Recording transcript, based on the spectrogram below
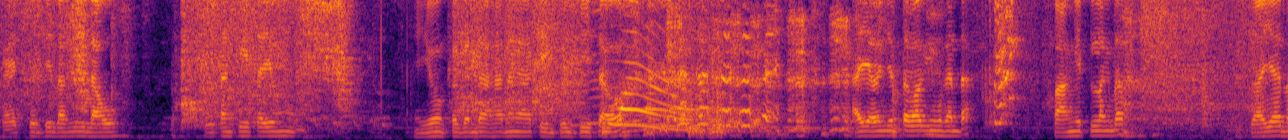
kahit kunti lang ilaw, kitang kita yung yung kagandahan ng aking prinsesa. Oh. Ayaw niyo tawagin maganda. Pangit lang daw. So ayan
